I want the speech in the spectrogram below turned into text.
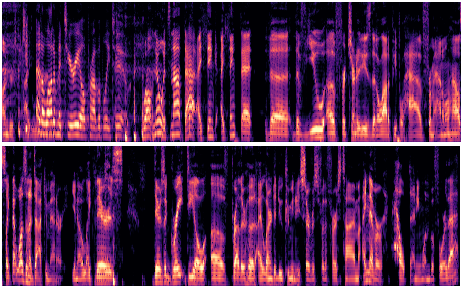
understood. and a lot of material, probably too. well, no, it's not that. I think I think that the the view of fraternities that a lot of people have from Animal House, like that wasn't a documentary. You know, like there's there's a great deal of brotherhood. I learned to do community service for the first time. I never helped anyone before that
